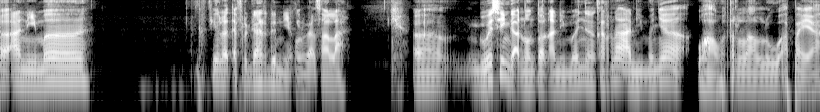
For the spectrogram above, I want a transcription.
uh, anime Violet Evergarden ya kalau nggak salah. Uh, gue sih nggak nonton animenya karena animenya wow terlalu apa ya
